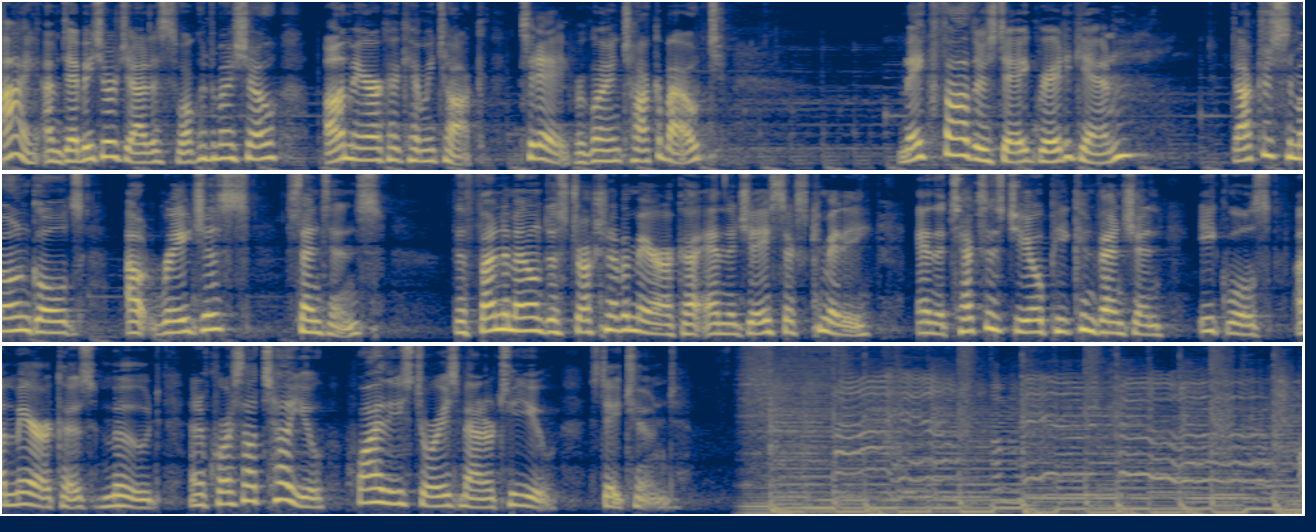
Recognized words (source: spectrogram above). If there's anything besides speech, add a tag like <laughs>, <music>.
Hi, I'm Debbie Georgatos. Welcome to my show, America Can We Talk? Today, we're going to talk about Make Father's Day Great Again, Dr. Simone Gold's outrageous sentence, the fundamental destruction of America and the J6 Committee, and the Texas GOP convention equals America's mood. And of course, I'll tell you why these stories matter to you. Stay tuned.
